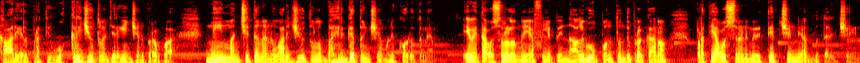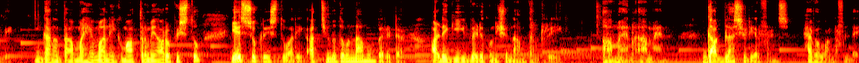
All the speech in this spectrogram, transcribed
కార్యాలు ప్రతి ఒక్కరి జీవితంలో జరిగించండి ప్రభు. నీ మంచితనాన్ని వారి జీవితంలో బహిర్గతం చేయమని కోరుతున్నాం. ఏవైతే అవసరాలు ఉన్నాయో ఫిలిపిన్ నాలుగు పంతొమ్మిది ప్రకారం ప్రతి అవసరాన్ని మీరు తీర్చండి అద్భుతాలు చేయండి. ఘనత మహిమ నీకు మాత్రమే ఆరోపిస్తూ యేసుక్రీస్తు వారి అత్యున్నతమైన నామం పెరట అడిగి వేడుకొనిచున్నాం తండ్రి. ఆమెన్ ఆమెన్. God bless you dear friends. Have a wonderful day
